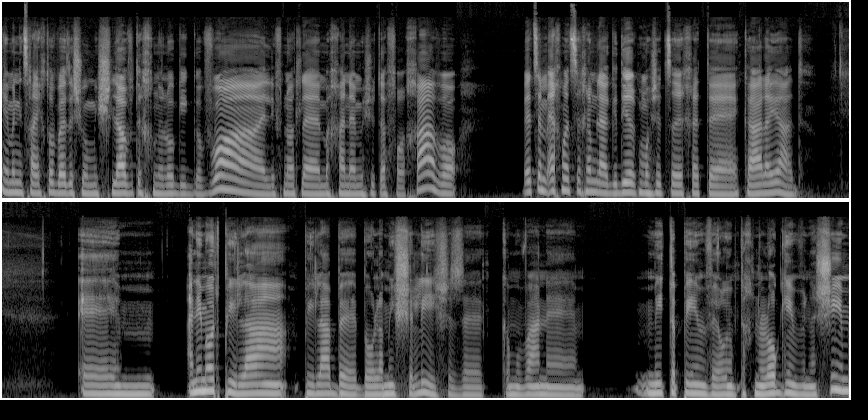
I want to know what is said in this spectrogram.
אם אני צריכה לכתוב באיזשהו משלב טכנולוגי גבוה, לפנות למכנה משותף רחב, או בעצם איך מצליחים להגדיר כמו שצריך את uh, קהל היעד? Um, אני מאוד פעילה, פעילה בעולמי שלי, שזה כמובן uh, מיטאפים ואירועים טכנולוגיים ונשים,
